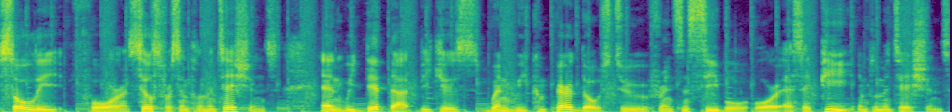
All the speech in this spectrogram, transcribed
solely for Salesforce implementations. And we did that because when we compared those to, for instance, Siebel or SAP implementations,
